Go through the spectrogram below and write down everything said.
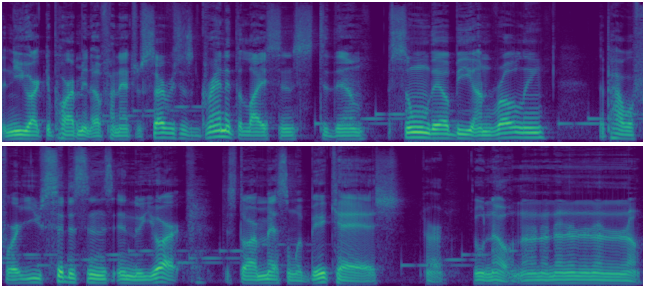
The New York Department of Financial Services granted the license to them. Soon they'll be unrolling the power for you citizens in New York to start messing with big cash. Or, oh no, no, no, no, no, no, no, no.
